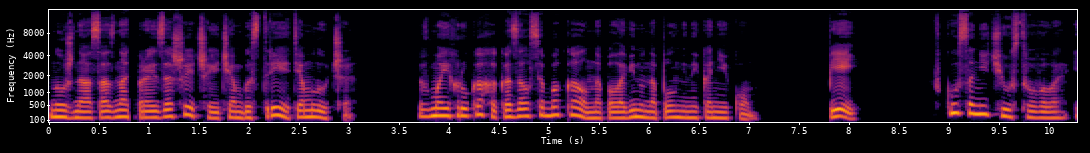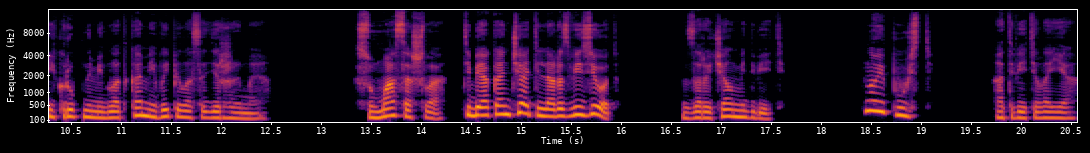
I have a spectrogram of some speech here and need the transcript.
Нужно осознать произошедшее, и чем быстрее, тем лучше. В моих руках оказался бокал, наполовину наполненный коньяком. «Пей!» Вкуса не чувствовала и крупными глотками выпила содержимое. «С ума сошла! Тебя окончательно развезет!» — зарычал медведь. «Ну и пусть!» — ответила я.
